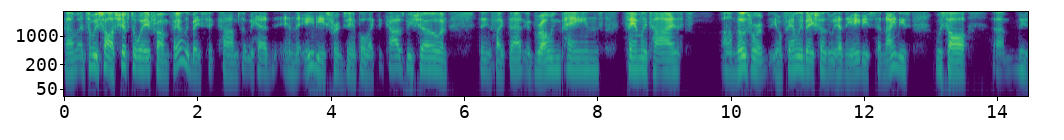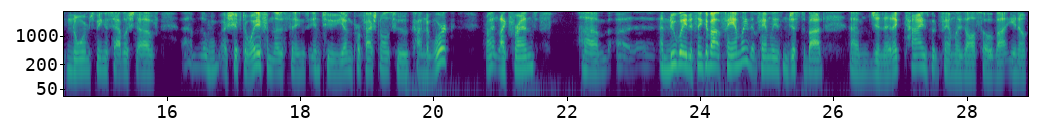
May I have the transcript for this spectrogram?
um, and so we saw a shift away from family based sitcoms that we had in the eighties, for example, like the Cosby show and things like that, Growing Pains, Family Ties. Um, those were, you know, family based shows we had in the eighties to nineties. We saw, um, these norms being established of um, a shift away from those things into young professionals who kind of work, right? Like friends, um, uh, a new way to think about family, that family isn't just about um, genetic ties, but family is also about, you know,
